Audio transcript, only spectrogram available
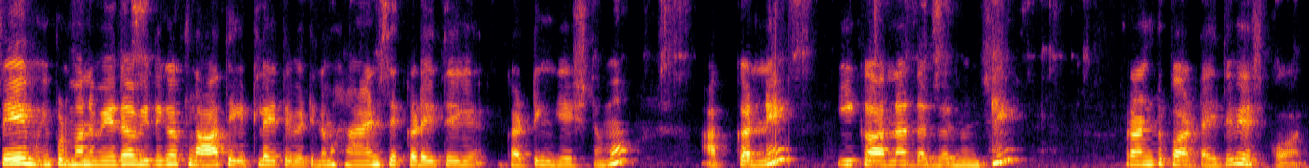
సేమ్ ఇప్పుడు మనం ఏదో విధిగా క్లాత్ ఎట్లయితే పెట్టినామో హ్యాండ్స్ ఎక్కడైతే కటింగ్ చేసినామో అక్కడనే ఈ కార్నర్ దగ్గర నుంచి ఫ్రంట్ పార్ట్ అయితే వేసుకోవాలి.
